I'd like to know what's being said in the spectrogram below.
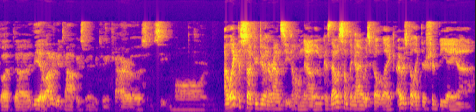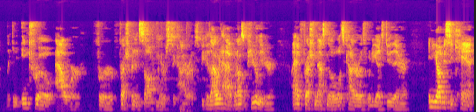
but uh, yeah, a lot of good topics, man, between Kairos and Seton Hall. And, I like the stuff you're doing around Seton Hall now, though, because that was something I always felt like. I always felt like there should be a uh, like an intro hour for freshmen and sophomores to Kairos, because I would have when I was a peer leader, I had freshmen ask me, like, "What's Kairos? What do you guys do there?" And you obviously can't,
